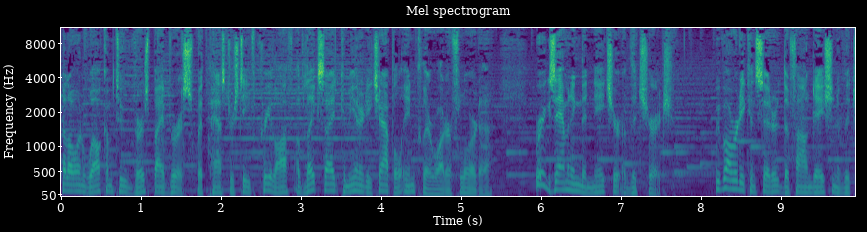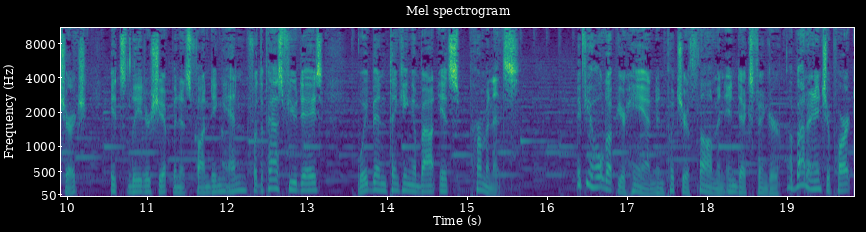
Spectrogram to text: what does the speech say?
Hello and welcome to Verse by Verse with Pastor Steve Kreloff of Lakeside Community Chapel in Clearwater, Florida. We're examining the nature of the church. We've already considered the foundation of the church, its leadership and its funding, and for the past few days, we've been thinking about its permanence. If you hold up your hand and put your thumb and index finger about an inch apart,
